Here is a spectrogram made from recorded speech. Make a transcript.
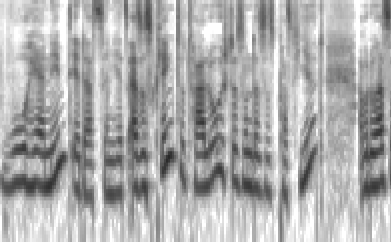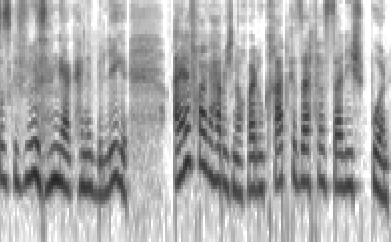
woher nehmt ihr das denn jetzt? Also es klingt total logisch, dass und das ist passiert, aber du hast das Gefühl, es sind gar keine Belege. Eine Frage habe ich noch, weil du gerade gesagt hast, da die Spuren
